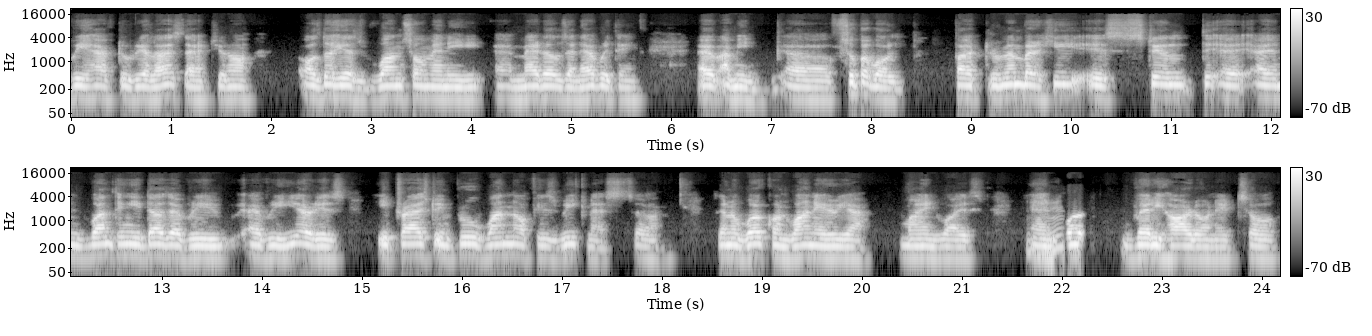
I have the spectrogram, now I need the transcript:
we have to realize that you know, although he has won so many uh, medals and everything, uh, I mean uh, Super Bowl, but remember he is still the, and one thing he does every every year is he tries to improve one of his weakness. So he's going to work on one area mind wise mm-hmm. and work very hard on it. So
